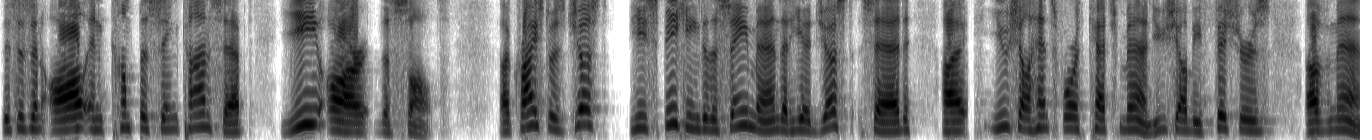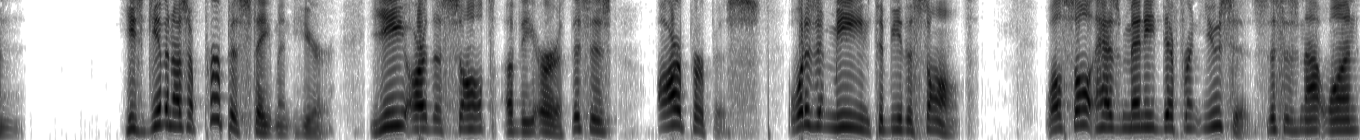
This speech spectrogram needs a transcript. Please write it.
This is an all encompassing concept. Ye are the salt. Uh, Christ was just, he's speaking to the same men that he had just said, uh, You shall henceforth catch men. You shall be fishers of men. He's given us a purpose statement here. Ye are the salt of the earth. This is our purpose. What does it mean to be the salt? Well, salt has many different uses. This is not one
